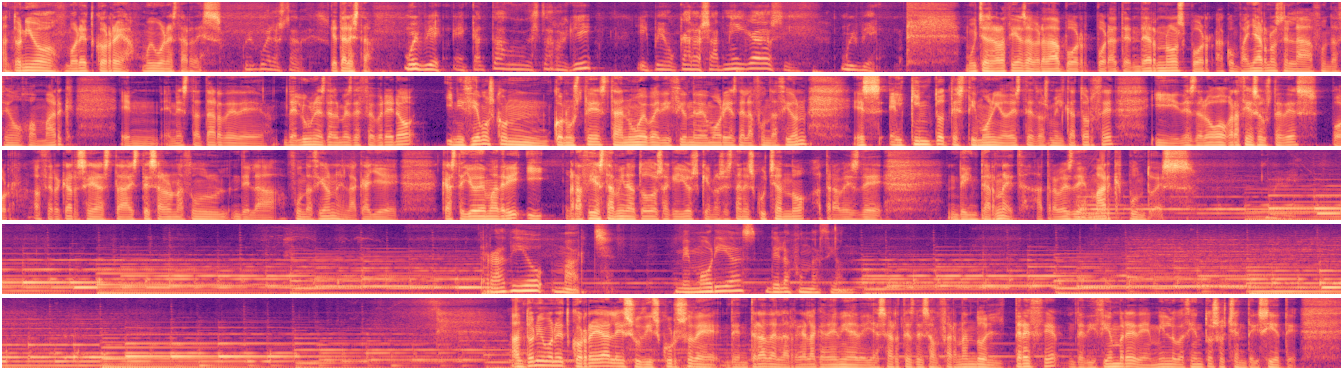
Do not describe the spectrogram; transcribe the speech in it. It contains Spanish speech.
Antonio Moret Correa, muy buenas tardes. Muy buenas tardes. ¿Qué tal está? Muy bien, encantado de estar aquí y veo caras amigas y muy bien. Muchas gracias, la verdad, por, por atendernos, por acompañarnos en la Fundación Juan Marc en, esta tarde de, de lunes del mes de febrero Iniciemos con, usted esta nueva edición de Memorias de la Fundación. Es el quinto testimonio de este 2014 y desde luego gracias a ustedes por acercarse hasta este Salón Azul de la Fundación en la calle Castelló de Madrid y gracias también a todos aquellos que nos están escuchando a través de, de Internet, a través de marc.es. Radio March Memorias de la Fundación. Antonio Bonet Correa lee su discurso de, entrada en la Real Academia de Bellas Artes de San Fernando el 13 de diciembre de 1987.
